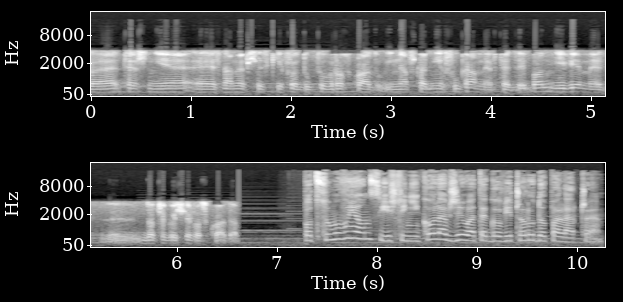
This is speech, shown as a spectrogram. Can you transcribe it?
że też nie e, znamy wszystkich produktów rozkładu i na przykład nie szukamy wtedy, bo nie wiemy e, do czego się rozkłada. Podsumowując, jeśli Nikola wzięła tego wieczoru dopalacze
